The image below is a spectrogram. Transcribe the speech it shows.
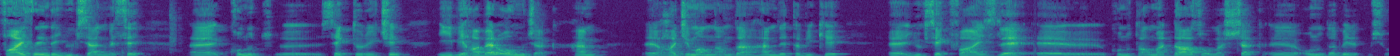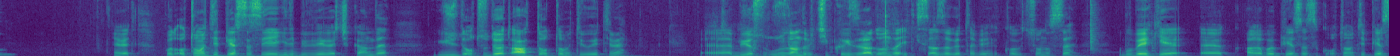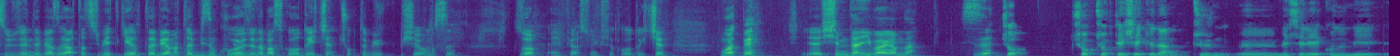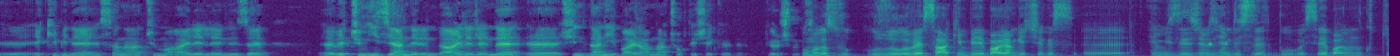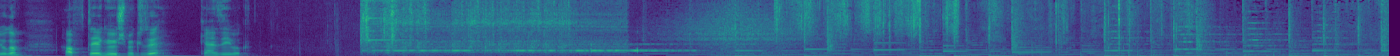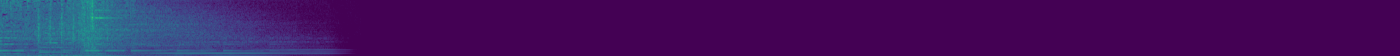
faizlerin de yükselmesi e, konut e, sektörü için iyi bir haber olmayacak. Hem e, hacim anlamda hem de tabii ki e, yüksek faizle e, konut almak daha zorlaşacak. E, onu da belirtmiş olayım. Evet. Burada otomotiv piyasası ile ilgili bir veri açıklandı. %34 arttı otomotiv üretimi. Ee, biliyorsunuz uzun zamandır bir çip krizi vardı. Onun da etkisi azalıyor tabii Covid sonrası. Bu belki e, araba piyasası, otomotiv piyasası üzerinde biraz rahatlatıcı bir etki yaratabilir ama tabii bizim kura üzerinde baskı olduğu için çok da büyük bir şey olması zor. Enflasyon yüksek olduğu için. Murat Bey, e, şimdiden iyi bayramlar size. Çok çok çok teşekkür ederim. Tüm e, mesele ekonomi e, ekibine, sana, tüm ailelerinize e, ve tüm izleyenlerin ve ailelerine e, şimdiden iyi bayramlar. Çok teşekkür ederim. Görüşmek üzere. Umarız hu- huzurlu ve sakin bir bayram geçiririz. Ee, hem izleyicilerimiz hem de size bu vesile bayramını kutluyorum. Haftaya görüşmek üzere. Kendinize iyi bakın.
